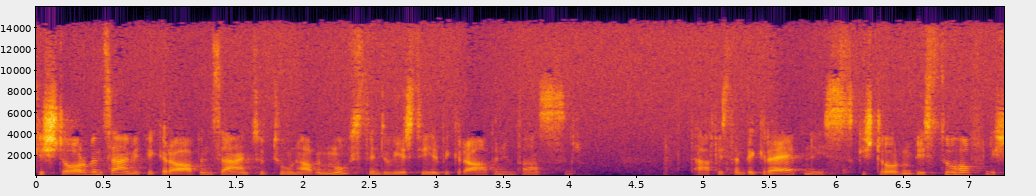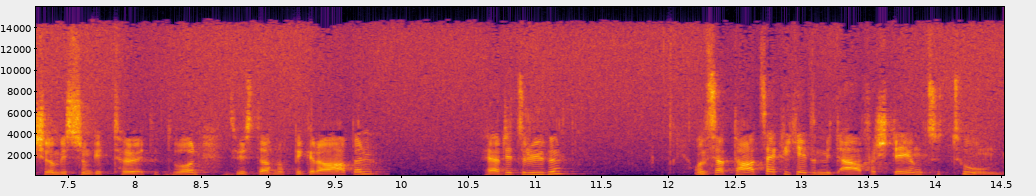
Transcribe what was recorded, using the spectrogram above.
gestorben sein, mit begraben sein zu tun haben muss, denn du wirst hier begraben im Wasser. Taufe ist ein Begräbnis. Gestorben bist du hoffentlich schon, bist schon getötet worden. Jetzt wirst du auch noch begraben. Erde drüber. Und es hat tatsächlich etwas mit Auferstehung zu tun.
